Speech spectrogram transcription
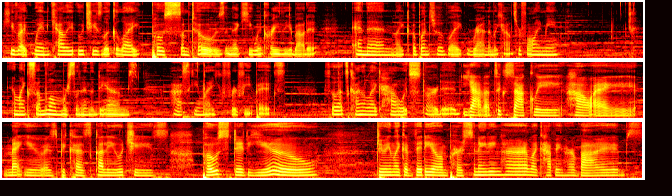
he's like when Kali Uchis lookalike posts some toes and like he went crazy about it and then like a bunch of like random accounts were following me. And like some of them were sending the dms asking like for feet pics. So that's kind of like how it started. Yeah, that's exactly how I met you, is because Kali Uchis posted you doing like a video impersonating her, like having her vibes,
